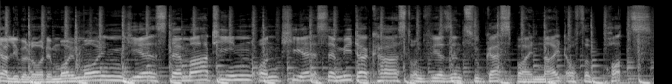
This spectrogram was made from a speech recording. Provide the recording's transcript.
Ja, liebe Leute, moin moin, hier ist der Martin und hier ist der Metacast und wir sind zu Gast bei Night of the Pots,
